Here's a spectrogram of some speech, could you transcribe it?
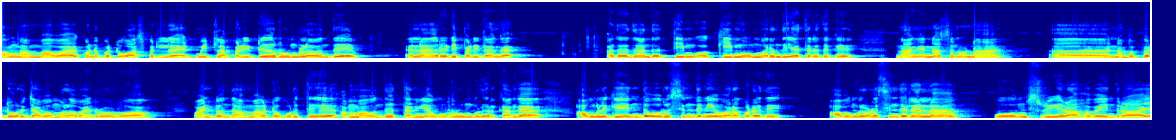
அவங்க அம்மாவை கொண்டு போய்ட்டு ஹாஸ்பிட்டலில் அட்மிட்லாம் பண்ணிவிட்டு ரூமில் வந்து எல்லாம் ரெடி பண்ணிட்டாங்க. அதாவது அந்த தீமோ கீமோ மருந்து ஏற்றுறதுக்கு நாங்கள் என்ன சொன்னோன்னா நம்ம போய்ட்டு ஒரு ஜப மலை வாங்கிட்டு வருவோம். வாங்கிட்டு வந்து அம்மாக்கிட்ட கொடுத்து அம்மா வந்து தனியாக ஒரு ரூமில் இருக்காங்க. அவங்களுக்கு எந்த ஒரு சிந்தனையும் வரக்கூடாது. அவங்களோட சிந்தனைலாம் ஓம் ஸ்ரீ ராகவேந்திராய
